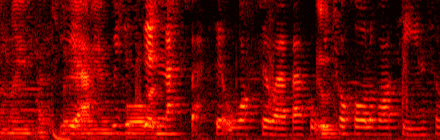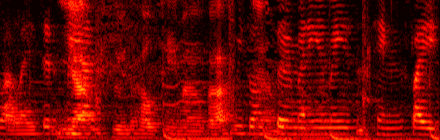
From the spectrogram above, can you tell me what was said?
an amazing experience Yeah, we just didn't us. expect it whatsoever, but It we was- took all of our team to LA, didn't we? yeah we flew the whole team over we done um, so many amazing things. Like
